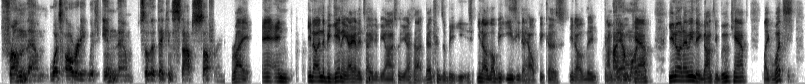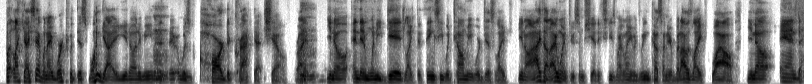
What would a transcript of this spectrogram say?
from them what's already within them so that they can stop suffering. Right. And, and you know, in the beginning, I got to tell you, to be honest with you, I thought veterans will be easy. You know, they'll be easy to help because you know they've gone through boot one. camp. You know what I mean? They've gone through boot camp. Like, what's but like I said, when I worked with this one guy, you know what I mean? Mm-hmm. It, it, was hard to crack that shell, right? Mm-hmm. You know, and then when he did, like the things he would tell me were just like, you know, I thought I went through some shit. Excuse my language. We can cuss on here, but I was like, wow, you know, and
